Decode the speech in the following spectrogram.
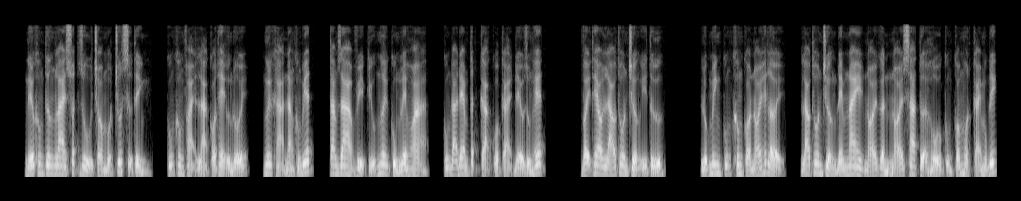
nếu không tương lai xuất dù cho một chút sự tình cũng không phải là có thể ứng đối, ngươi khả năng không biết, tam gia vì cứu ngươi cùng lê hoa, cũng đã đem tất cả của cải đều dùng hết. Vậy theo lão thôn trưởng ý tứ, lục minh cũng không có nói hết lời, lão thôn trưởng đêm nay nói gần nói xa tựa hồ cũng có một cái mục đích,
